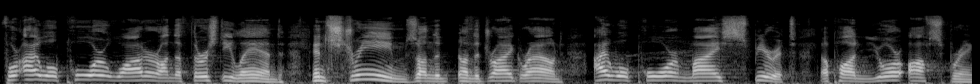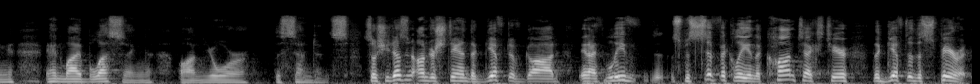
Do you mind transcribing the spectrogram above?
For I will pour water on the thirsty land and streams on the, on the dry ground. I will pour my spirit upon your offspring and my blessing on your descendants. So she doesn't understand the gift of God, and I believe specifically in the context here, the gift of the Spirit.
